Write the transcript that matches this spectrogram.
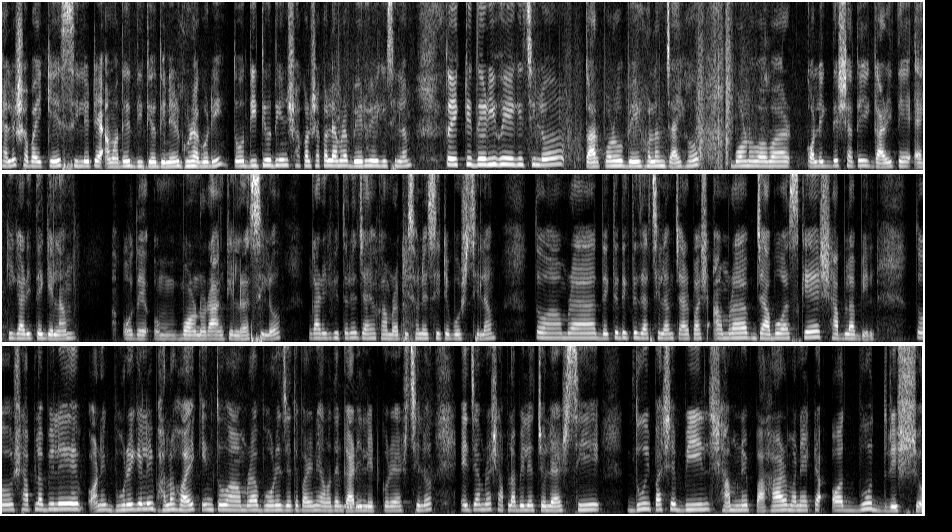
Hello সবাইকে, সিলেটে আমাদের দ্বিতীয় দিনের ঘোরাঘুরি। তো দ্বিতীয় দিন সকাল সকালে আমরা বের হয়ে গেছিলাম। তো একটি দেরি হয়ে গেছিল, তারপরেও বের হলাম, যাই হোক। বর্ণ বাবার কলিগদের সাথেই গাড়িতে, একই গাড়িতে গেলাম। ওদের বর্ণরা আঙ্কেলরা ছিল। গাড়ির ভিতরে, যাই হোক, আমরা পিছনের সিটে বসছিলাম। তো আমরা দেখতে দেখতে যাচ্ছিলাম চারপাশ। আমরা যাব আজকে শাপলা বিল। তো শাপলা বিলে অনেক ভোরে গেলেই ভালো হয়, কিন্তু আমরা ভোরে যেতে পারিনি, আমাদের গাড়ি লেট করে আসছিল। এই যে আমরা শাপলা বিলে চলে আসছি, দুই পাশে বিল, সামনে পাহাড় মানে একটা অদ্ভুত দৃশ্য।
